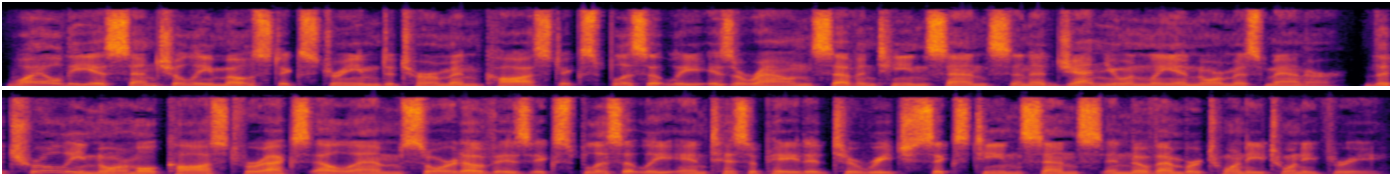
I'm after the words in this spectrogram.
while the essentially most extreme determined cost explicitly is around 17 cents in a genuinely enormous manner. The truly normal cost for XLM sort of is explicitly anticipated to reach 16 cents in November 2023.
